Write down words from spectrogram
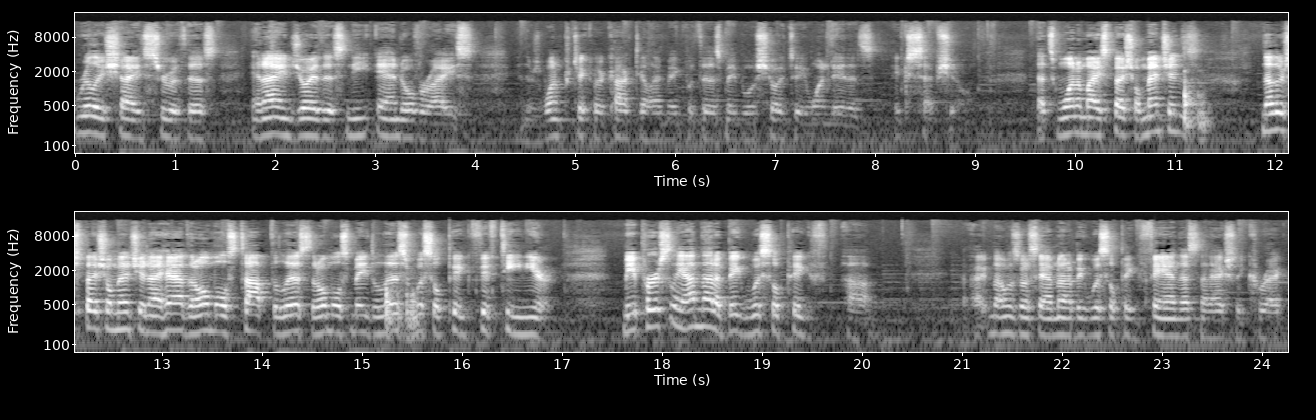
really shines through with this. And I enjoy this neat and over ice. And there's one particular cocktail I make with this. Maybe we'll show it to you one day that's exceptional. That's one of my special mentions. Another special mention I have that almost topped the list, that almost made the list, Whistle Pig 15 year. Me personally, I'm not a big Whistle Pig, uh, I was going to say I'm not a big Whistle Pig fan. That's not actually correct.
